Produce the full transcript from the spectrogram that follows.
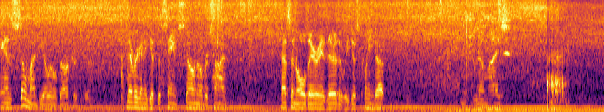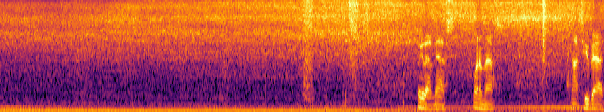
And stone might be a little darker too. Never gonna get the same stone over time. That's an old area there that we just cleaned up. Real nice. Look at that mess. What a mess. Not too bad.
